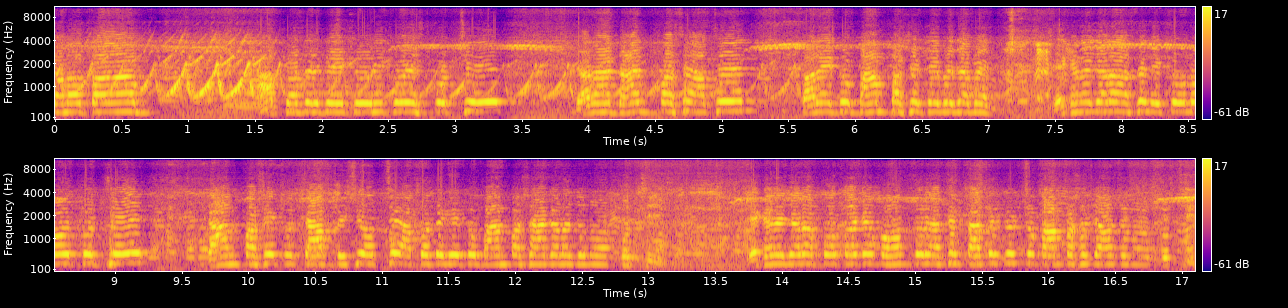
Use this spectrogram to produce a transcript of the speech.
জনতা, আপনাদেরকে একটু রিকোয়েস্ট করছে, যারা ডান পাশে আছেন, তারা একটু বাম পাশে চেপে যাবেন। এখানে যারা আছেন, একটু অনুরোধ করছে, ডান পাশে একটু চাপ বেশি হচ্ছে, আপনাদেরকে একটু বাম পাশে আগানোর জন্য অনুরোধ করছি। এখানে যারা পতাকা বহন করে আছেন, তাদেরকে একটু বাম পাশে যাওয়ার জন্য অনুরোধ করছি।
